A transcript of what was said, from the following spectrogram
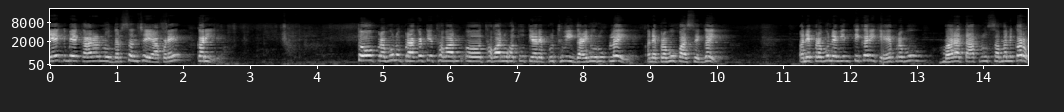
એક બે કારણનું દર્શન છે આપણે કરીએ. તો પ્રભુનું પ્રાગટ્ય થવાનું થવાનું હતું ત્યારે પૃથ્વી ગાયનું રૂપ લઈ અને પ્રભુ પાસે ગઈ. અને પ્રભુને વિનંતી કરી કે, હે પ્રભુ, મારા તાપનું સમન કરો.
